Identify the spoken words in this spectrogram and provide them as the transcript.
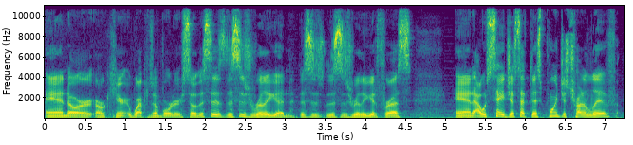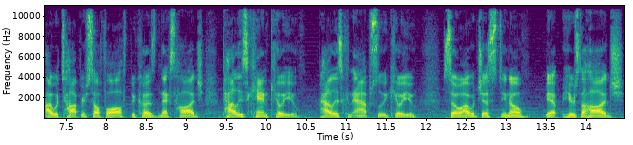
and our, our weapons of order. So this is this is really good. This is this is really good for us. And I would say just at this point, just try to live. I would top yourself off because next Hodge, Pallies can kill you. Pallies can absolutely kill you. So I would just, you know, yep, here's the Hodge.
